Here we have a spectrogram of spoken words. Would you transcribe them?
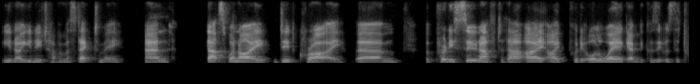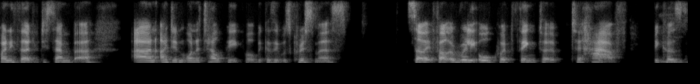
you know, you need to have a mastectomy, and that's when I did cry. Um, but pretty soon after that, I I put it all away again because it was the twenty third of December, and I didn't want to tell people because it was Christmas. So it felt a really awkward thing to to have because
